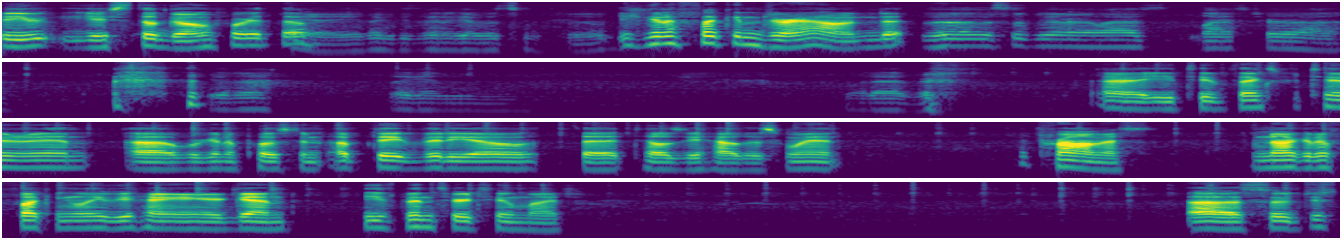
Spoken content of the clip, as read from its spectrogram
Are you you're still going for it though? Yeah, you think he's gonna give us some food? You're gonna fucking drown. No, this will be our last last hurrah. You know, fucking whatever. Alright, YouTube, thanks for tuning in. Uh, we're gonna post an update video that tells you how this went. I promise. I'm not gonna fucking leave you hanging again. You've been through too much. Uh, so just,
